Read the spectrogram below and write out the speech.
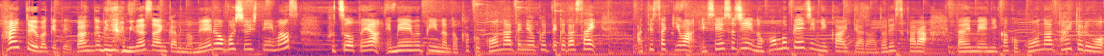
はいというわけで番組では皆さんからのメールを募集しています。ふつおたや MMP など各コーナー宛に送ってください。宛先は SSG のホームページに書いてあるアドレスから題名に各コーナータイトルを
